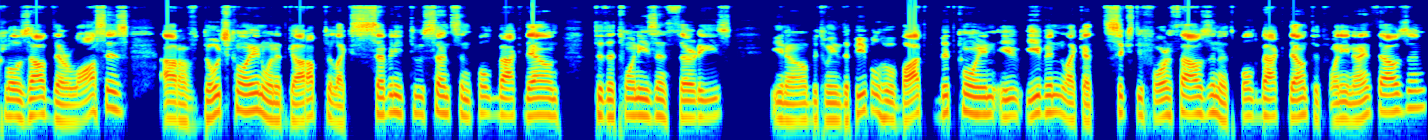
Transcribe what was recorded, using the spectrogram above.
close out their losses out of Dogecoin when it got up to like 72 cents and pulled back down to the 20s and 30s you know, between the people who bought Bitcoin e- even like at 64,000, it pulled back down to 29,000.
